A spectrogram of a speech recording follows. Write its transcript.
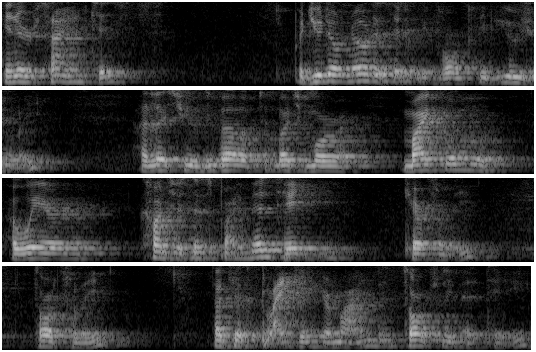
inner scientists, but you don't notice it when you fall asleep usually, unless you've developed a much more micro aware consciousness by meditating carefully, thoughtfully, not just blanking your mind, but thoughtfully meditating.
